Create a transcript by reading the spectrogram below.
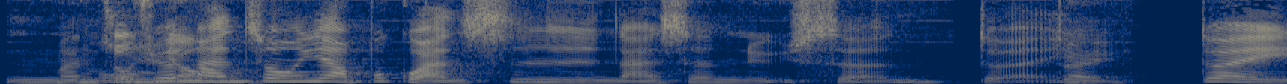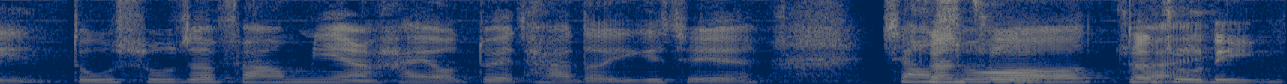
嗯，蛮重要，我觉得蛮重要。不管是男生女生，对对对，读书这方面，还有对他的一些像说专注力。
